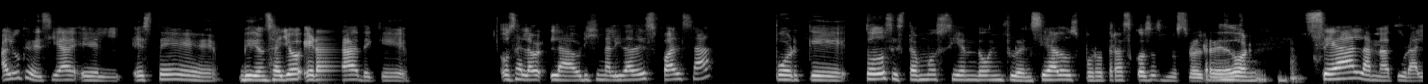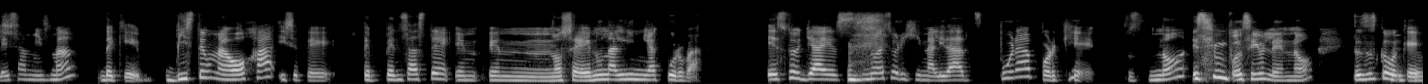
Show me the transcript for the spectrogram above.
algo que decía el, este video ensayo era de que o sea, la, originalidad es falsa porque todos estamos siendo influenciados por otras cosas a nuestro alrededor, sea la naturaleza misma de que viste una hoja y se te, te pensaste en, en, no sé, en una línea curva. Eso ya es, no es originalidad pura porque, pues, no, es imposible, ¿no? Entonces, como que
